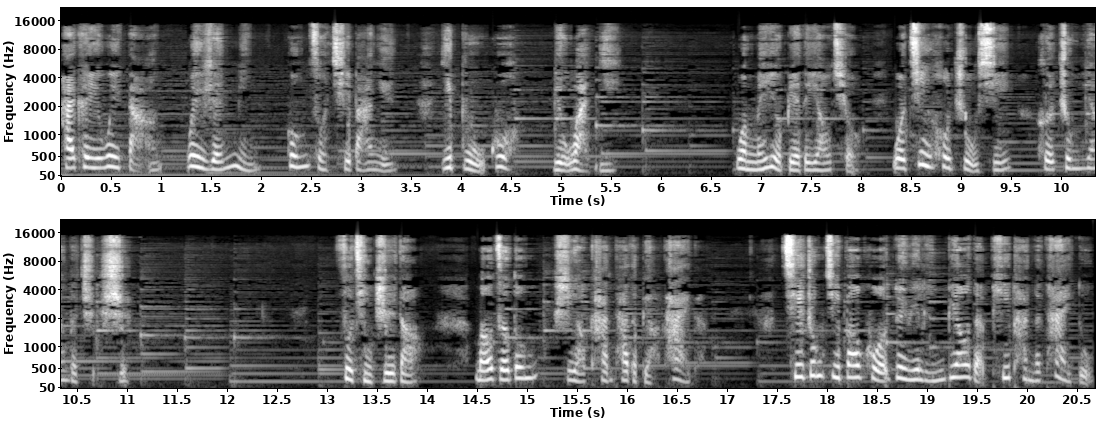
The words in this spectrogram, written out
还可以为党为人民工作七八年，以补过于万一。我没有别的要求，我静候主席。和中央的指示。父亲知道，毛泽东是要看他的表态的，其中既包括对于林彪的批判的态度，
